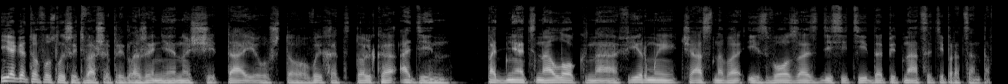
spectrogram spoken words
Я готов услышать ваши предложения, но считаю, что выход только один — поднять налог на фирмы частного извоза с 10 до 15%.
